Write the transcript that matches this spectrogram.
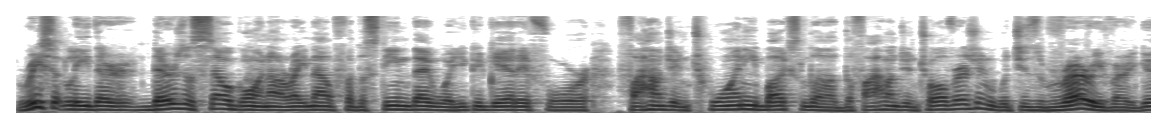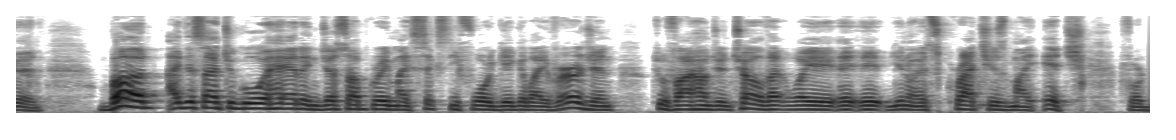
recently there there's a sale going on right now for the Steam Deck where you could get it for 520 bucks the, the 512 version, which is very very good. But I decided to go ahead and just upgrade my 64 gigabyte version to 512. That way, it, it, you know it scratches my itch for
